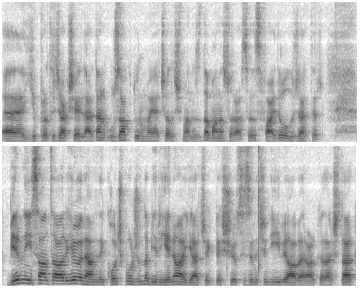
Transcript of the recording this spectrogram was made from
e, yıpratacak şeylerden uzak durmaya çalışmanızda bana sorarsanız fayda olacaktır. 1 Nisan tarihi önemli. Koç burcunda bir yeni ay gerçekleşiyor. Sizin için iyi bir haber arkadaşlar.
